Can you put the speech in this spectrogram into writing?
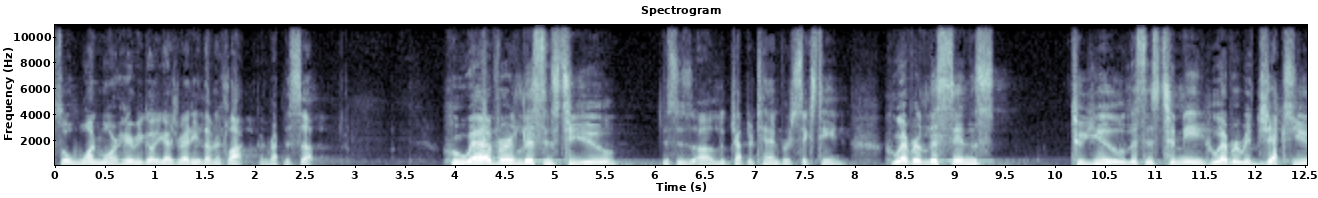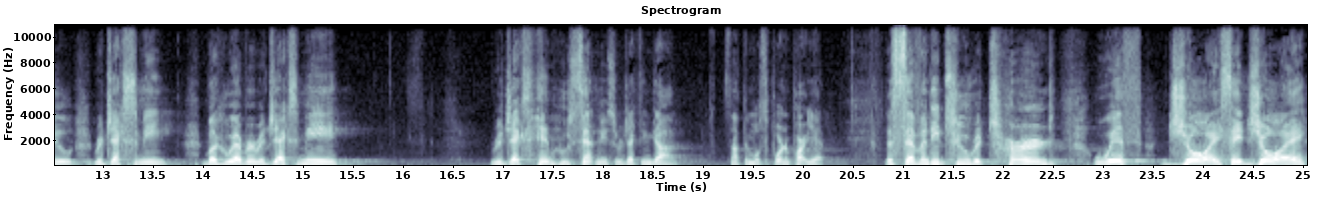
So, one more. Here we go. You guys ready? 11 o'clock. I'm going to wrap this up. Whoever listens to you, this is uh, Luke chapter 10, verse 16. Whoever listens to you listens to me. Whoever rejects you rejects me. But whoever rejects me rejects him who sent me. So, rejecting God. It's not the most important part yet. The 72 returned with joy. Say joy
